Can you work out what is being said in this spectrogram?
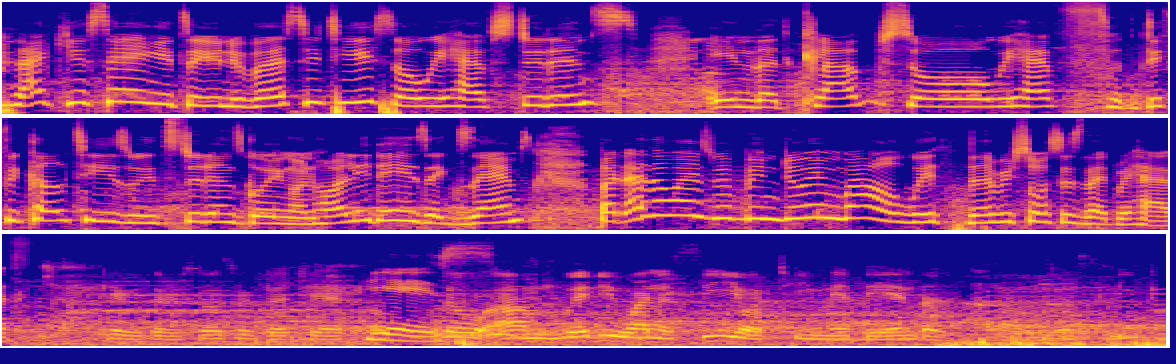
like you're saying, it's a university, so we have students in the club, so we have difficulties with students going on holidays, exams, but otherwise we've been doing well with the resources that we have. Okay, with the resources that you have. Yes. So um, where do you want to see your team at the end of um, this week?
